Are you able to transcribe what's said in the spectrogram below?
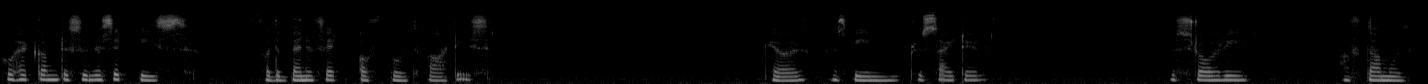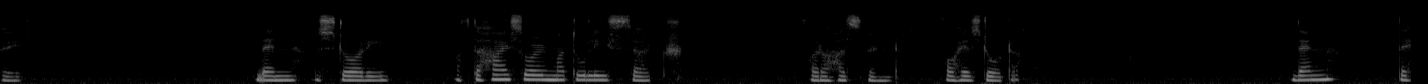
who had come to solicit peace for the benefit of both parties. Here has been recited the story of Damodar, then the story of the high souled Matuli's search for a husband for his daughter. Then the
